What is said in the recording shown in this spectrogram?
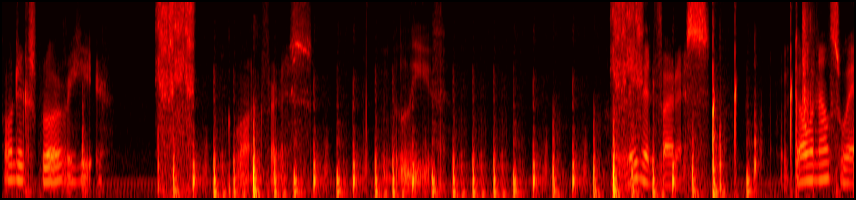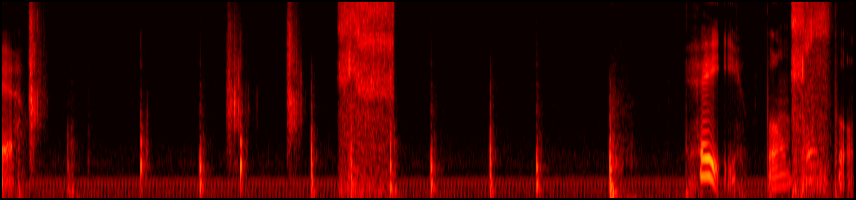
want to explore over here. Come on, furnace. Believe. Believe in furnace. Going elsewhere. Hey, boom, boom, boom.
